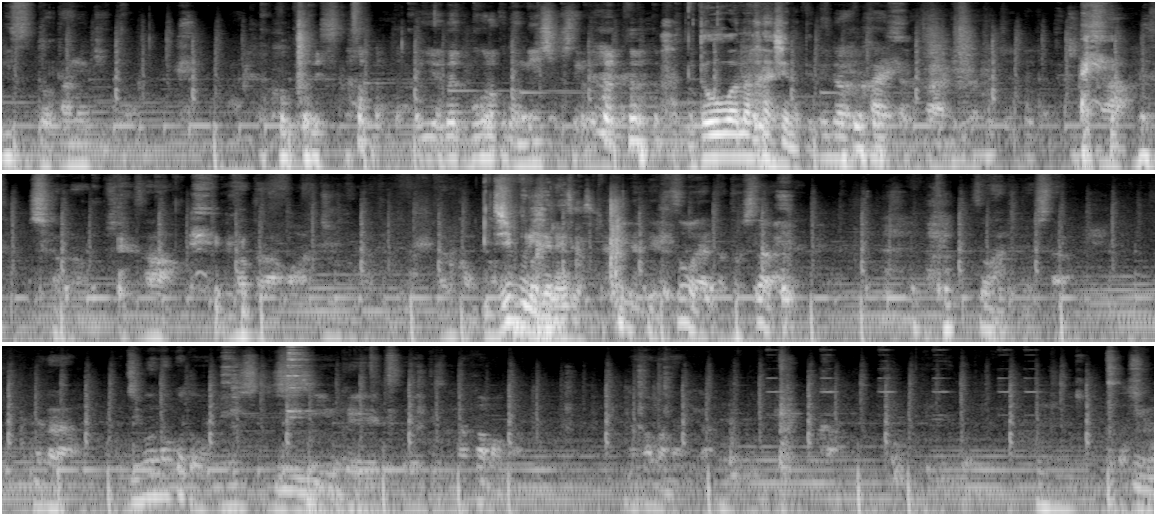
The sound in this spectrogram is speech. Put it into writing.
リスとタヌキと。本当ですかいや、だって僕のことを認識してくれ。童話の話になってる。だからたらさ、リスが来てさ、かも。ジブリじゃないですか。そうやったとしたら、そうやったとしたら、だから自分のことを認識し、受け入れてくれてる仲間が、仲間なりが、か、うん、確かにね。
